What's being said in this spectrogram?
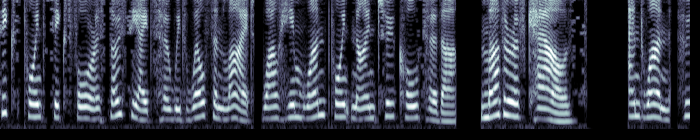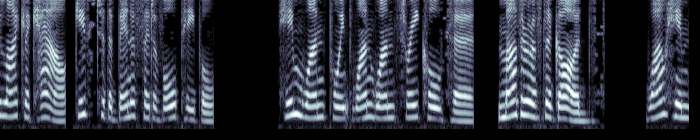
6.64 associates her with wealth and light, while hymn 1.92 calls her the mother of cows, and one, who like a cow, gives to the benefit of all people. Hymn 1.113 calls her, "...mother of the gods", while hymn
